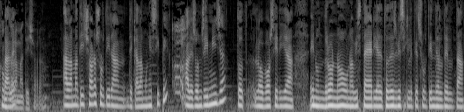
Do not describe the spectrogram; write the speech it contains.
com vale. a la mateixa hora. A la mateixa hora sortiran de cada municipi, a les 11 i mitja, tot el bo seria en un dron, no? una vista aèria de totes les bicicletes sortint del delta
